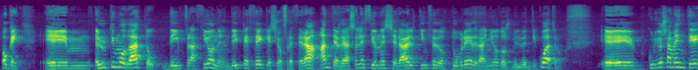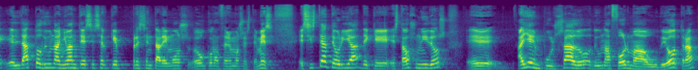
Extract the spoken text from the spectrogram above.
Ok, em, el último dato de inflación de IPC que se ofrecerá antes de las elecciones será el 15 de octubre del año 2024. Eh, curiosamente, el dato de un año antes es el que presentaremos o conoceremos este mes. Existe la teoría de que Estados Unidos eh, haya impulsado de una forma u de otra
